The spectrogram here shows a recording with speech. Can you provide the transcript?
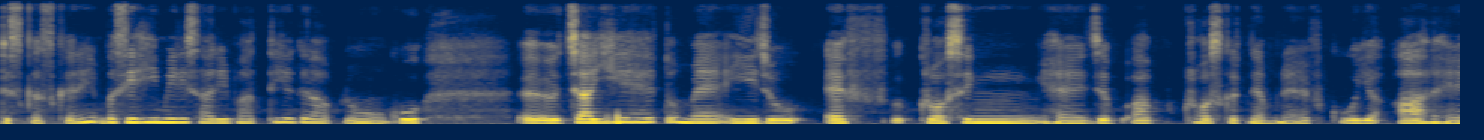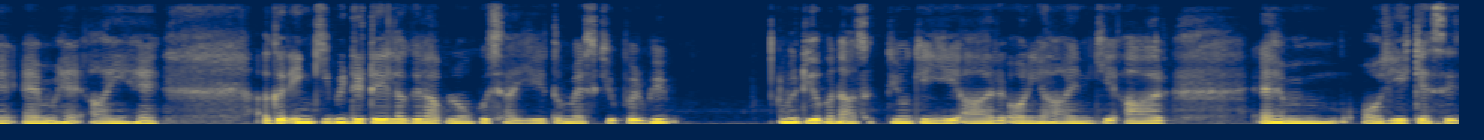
डिस्कस करें, बस यही मेरी सारी बात थी। अगर आप लोगों को चाहिए है तो मैं ये जो एफ़ क्रॉसिंग है, जब आप क्रॉस करते हैं अपने एफ़ को, या आर हैं एम हैं आई हैं, अगर इनकी भी डिटेल अगर आप लोगों को चाहिए तो मैं इसके ऊपर भी वीडियो बना सकती हूँ कि ये आर और यहाँ इनके आर, एम और ये कैसे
